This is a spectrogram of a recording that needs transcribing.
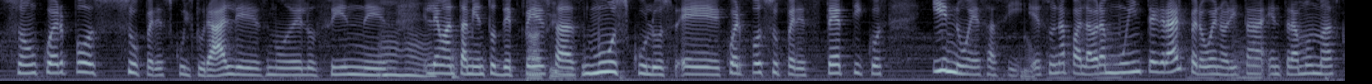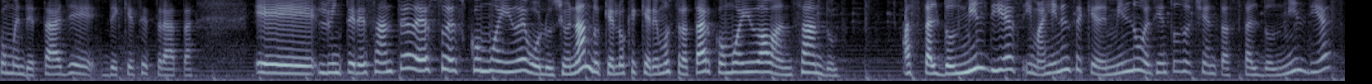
son cuerpos súper esculturales, modelos fitness, levantamientos de ah, pesas, músculos, eh, cuerpos súper estéticos. Y no es así, es una palabra muy integral, pero bueno, ahorita entramos más como en detalle de qué se trata. Eh, lo interesante de esto es cómo ha ido evolucionando, que es lo que queremos tratar, cómo ha ido avanzando. Hasta el 2010, imagínense que de 1980 hasta el 2010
